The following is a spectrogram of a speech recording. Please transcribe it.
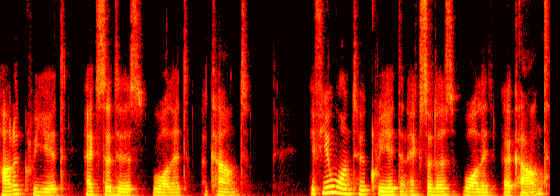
how to create Exodus wallet account. If you want to create an Exodus wallet account,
